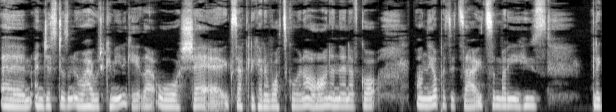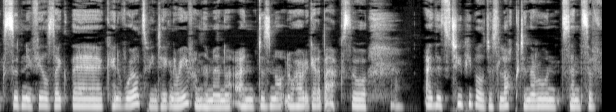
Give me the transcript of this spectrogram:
um, and just doesn't know how to communicate that or share exactly kind of what's going on. And then I've got on the opposite side somebody who's like suddenly feels like their kind of world's been taken away from them and and does not know how to get it back. So uh, there's two people just locked in their own sense of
